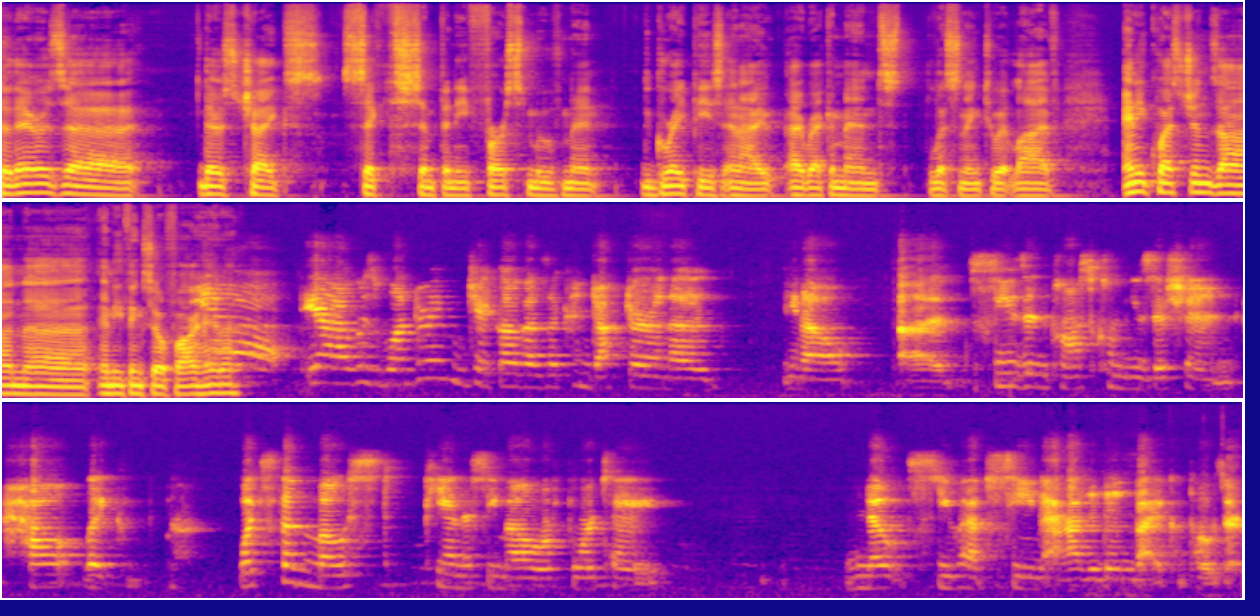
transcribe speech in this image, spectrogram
So there's uh there's Tchaik's Sixth Symphony, first movement, great piece, and I I recommend listening to it live. Any questions on uh, anything so far, Hannah? Yeah, yeah, I was wondering, Jacob, as a conductor and a, you know, a seasoned classical musician, how, like, what's the most pianissimo or forte notes you have seen added in by a composer?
